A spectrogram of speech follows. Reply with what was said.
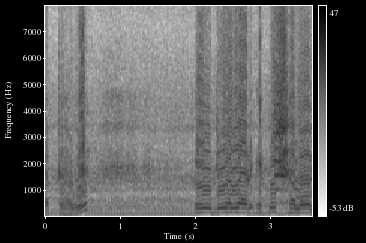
রাখতে হবে। এই দু হাজার একুশ সালের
